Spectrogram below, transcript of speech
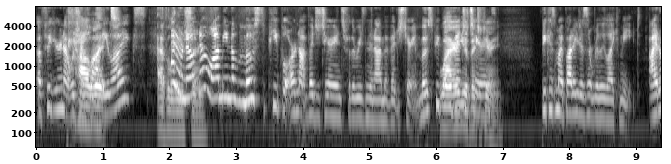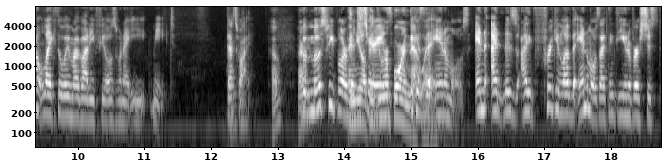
Of figuring out what your body likes. evolution? I don't know. No, I mean most people are not vegetarians for the reason that I'm a vegetarian. Most people Why are are you a vegetarians vegetarian? because my body doesn't really like meat. I don't like the way my body feels when I eat meat. That's why. Oh, But right. most people are And vegetarians think you were born that because of the animals. And I, I freaking love the animals. I think the universe just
